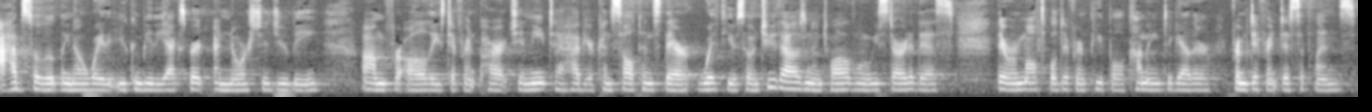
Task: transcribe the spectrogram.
absolutely no way that you can be the expert, and nor should you be. Um, for all these different parts. You need to have your consultants there with you. So in 2012, when we started this, there were multiple different people coming together from different disciplines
